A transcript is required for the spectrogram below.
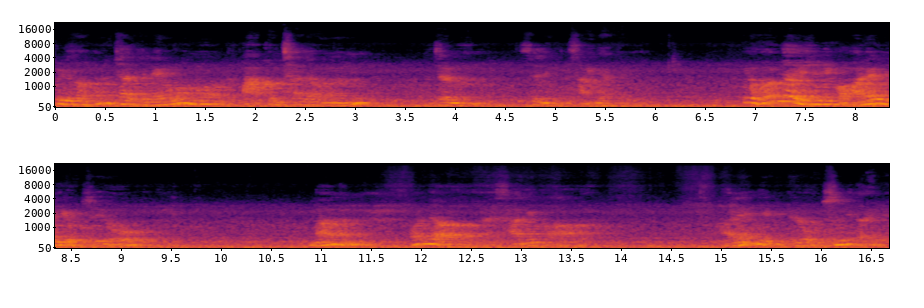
그래서 혼자 지내고 뭐 가끔 찾아오는 젊은 상자들. 그리고 혼자 있으니까 화낼 일이 없어요. 나는 혼자 사니까 화낼 일이 별로 없습니다. 이래.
